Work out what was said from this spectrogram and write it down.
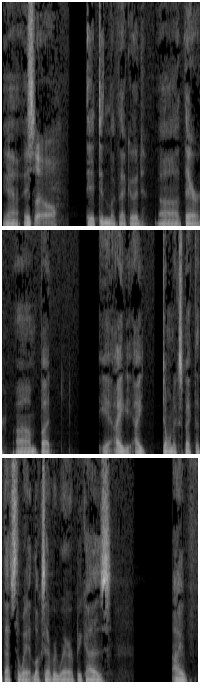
Yeah, it so it didn't look that good uh, there, um, but yeah, I I don't expect that that's the way it looks everywhere because I've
